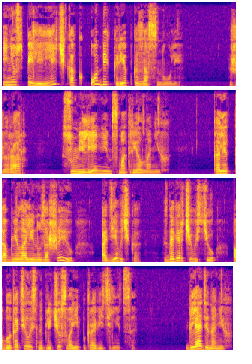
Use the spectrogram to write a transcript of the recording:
и не успели лечь, как обе крепко заснули. Жерар с умилением смотрел на них. Калетта обняла Лину за шею, а девочка с доверчивостью облокотилась на плечо своей покровительницы. Глядя на них,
